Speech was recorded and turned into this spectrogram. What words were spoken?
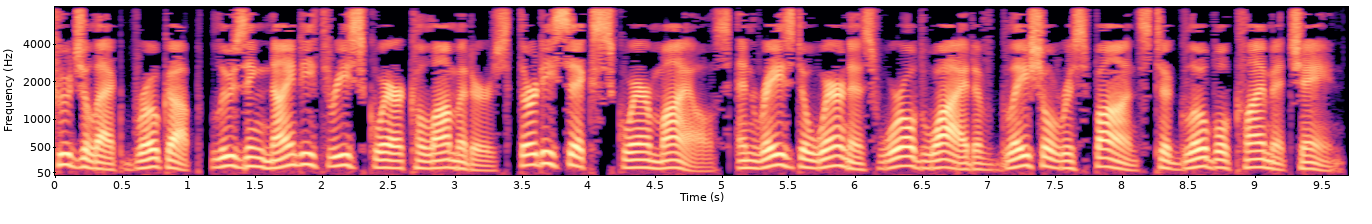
Kujalleq broke up, losing 93 square kilometers, 36 square miles, and raised awareness worldwide of glacial response to global climate change.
